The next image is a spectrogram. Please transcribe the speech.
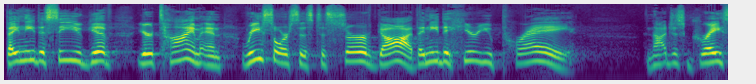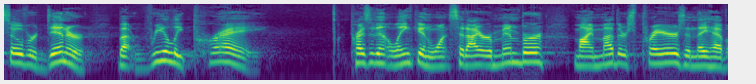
They need to see you give your time and resources to serve God. They need to hear you pray, not just grace over dinner, but really pray. President Lincoln once said, I remember my mother's prayers, and they have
